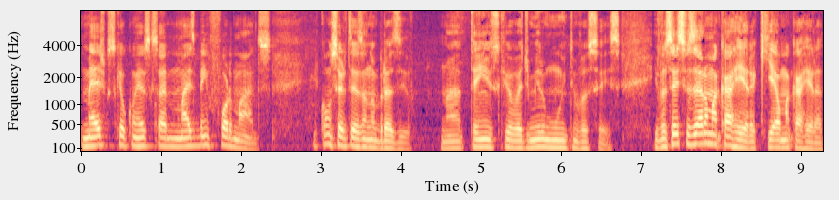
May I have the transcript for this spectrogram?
médicos que eu conheço que são mais bem formados. E com certeza no Brasil. Né? Tem isso que eu admiro muito em vocês. E vocês fizeram uma carreira que é uma carreira.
